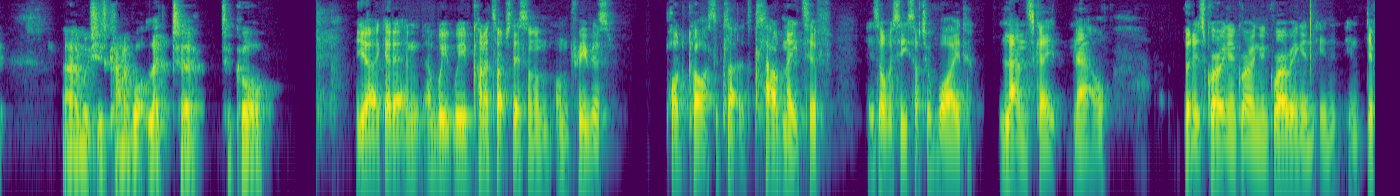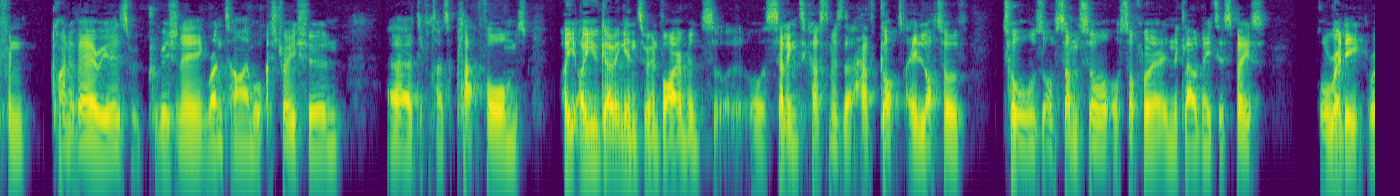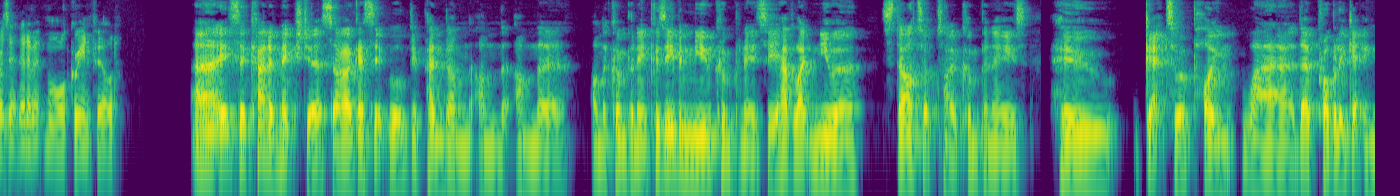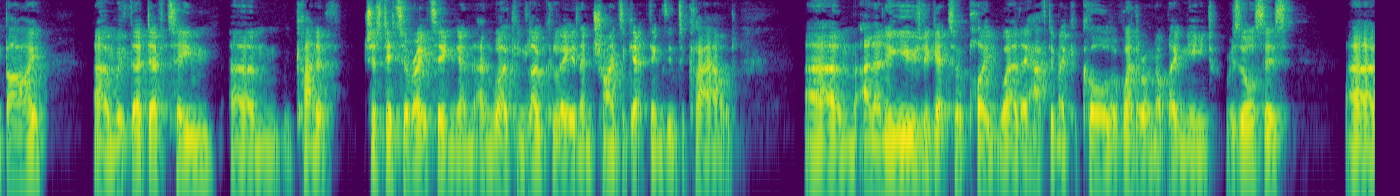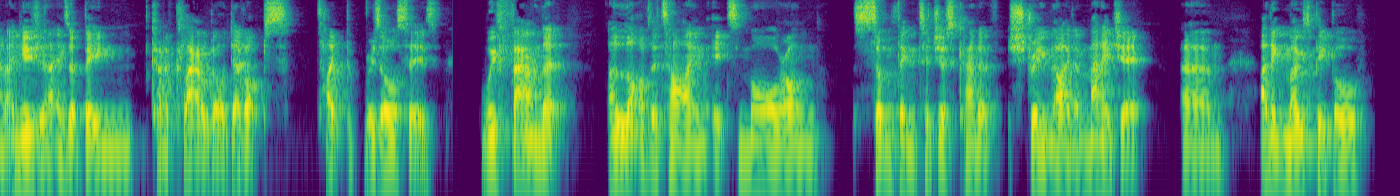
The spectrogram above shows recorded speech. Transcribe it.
um, which is kind of what led to to Kore. Yeah, I get it, and, and we we've kind of touched this on on previous podcasts. The cl- cloud native is obviously such a wide landscape now, but it's growing and growing and growing in, in, in different kind of areas with provisioning, runtime, orchestration, uh, different types of platforms. Are, are you going into environments or, or, selling to customers that have got a lot of tools of some sort or software in the cloud native space already, or is it a little bit more greenfield? Uh, it's a kind of mixture. So I guess it will depend on on on the on the company because even new companies, so you have like newer startup type companies who get to a point where they're probably getting by um, with their dev team, um, kind of just iterating and, and, working locally and then trying to get things into cloud. Um, and then they usually get to a point where they have to make a call of whether or not they need resources. Um, and usually that ends up being kind of cloud or DevOps type resources. We've found that a lot of the time it's more on something to just kind of streamline and manage it. Um, I think most people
